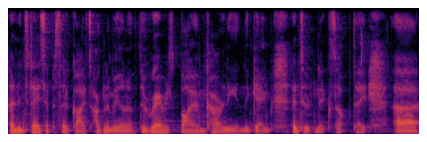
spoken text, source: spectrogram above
And in today's episode, guys, I'm going to be on the rarest biome currently in the game until the next update. Uh,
